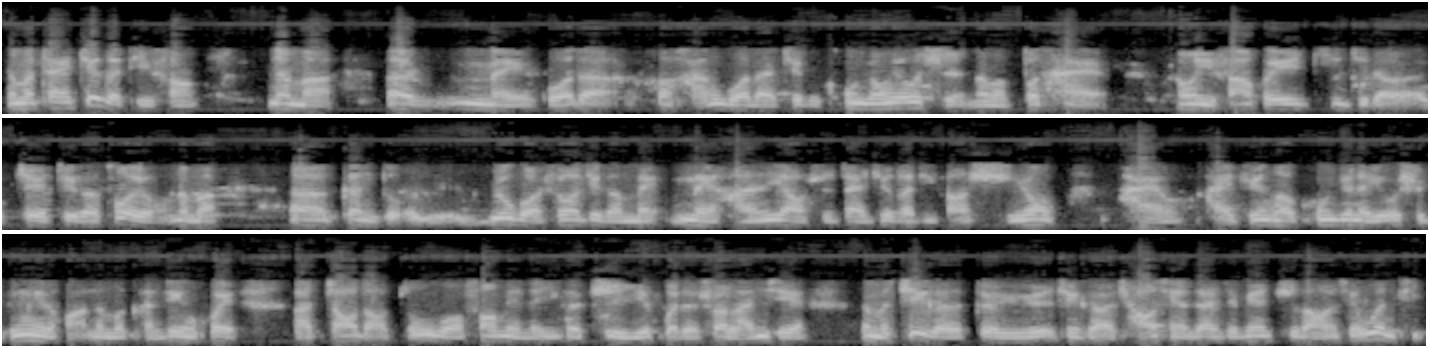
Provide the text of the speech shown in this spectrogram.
那么在这个地方，那么呃，美国的和韩国的这个空中优势，那么不太。容易发挥自己的这这个作用。那么，呃，更多如果说这个美美韩要是在这个地方使用海海军和空军的优势兵力的话，那么肯定会啊遭到中国方面的一个质疑或者说拦截。那么这个对于这个朝鲜在这边制造一些问题，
